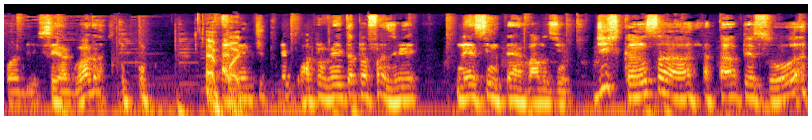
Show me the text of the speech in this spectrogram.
Pode ser agora? É, pode. A gente aproveita para fazer nesse intervalozinho. Descansa a, a, pessoa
